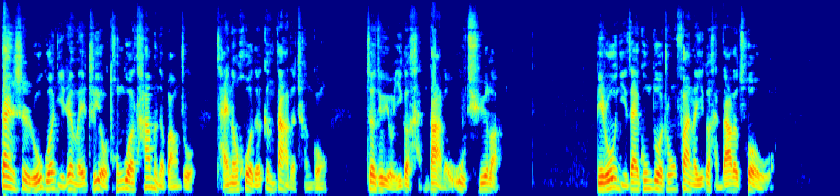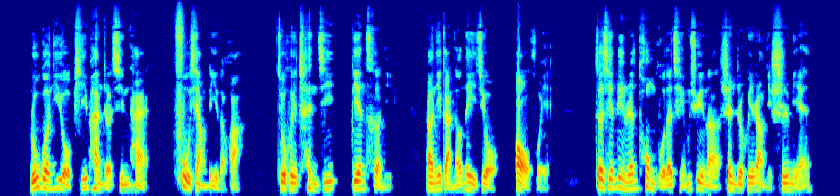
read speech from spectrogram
但是如果你认为只有通过他们的帮助才能获得更大的成功，这就有一个很大的误区了。比如你在工作中犯了一个很大的错误，如果你有批判者心态、负向力的话，就会趁机鞭策你，让你感到内疚、懊悔。这些令人痛苦的情绪呢，甚至会让你失眠，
